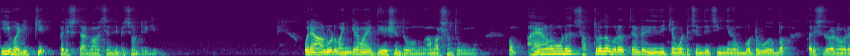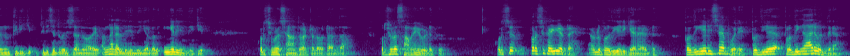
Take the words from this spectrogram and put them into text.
ഈ വഴിക്ക് പരിശുദ്ധാത്മാവ് ചിന്തിപ്പിച്ചുകൊണ്ടിരിക്കും. ഒരാളോട് ഭയങ്കരമായ ദേഷ്യം തോന്നുന്നു അമർഷം തോന്നുന്നു. അപ്പം അയാളോട് ശത്രുത പുലർത്തേണ്ട രീതിക്ക് അങ്ങോട്ട് ചിന്തിച്ച് ഇങ്ങനെ മുമ്പോട്ട് പോകുമ്പോൾ പരിശുദ്ധാത്മാവ് അവിടെ നിന്ന് തിരിക്കും. തിരിച്ചിട്ട് പരിശുദ്ധാത്മാവ് പറയും അങ്ങനെയല്ല ചിന്തിക്കേണ്ടത് ഇങ്ങനെ ചിന്തിക്കുക കുറച്ചും കൂടെ ശാന്തമായിട്ട് ഇടപെട്ടാൽ എന്താ? കുറച്ചുകൂടെ സമയം എടുക്കുക കുറച്ച് കുറച്ച് കഴിയട്ടെ അവിടെ പ്രതികരിക്കാനായിട്ട്. പ്രതികരിച്ചാൽ പോരെ? പ്രതിക പ്രതികാരം എന്തിനാ?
